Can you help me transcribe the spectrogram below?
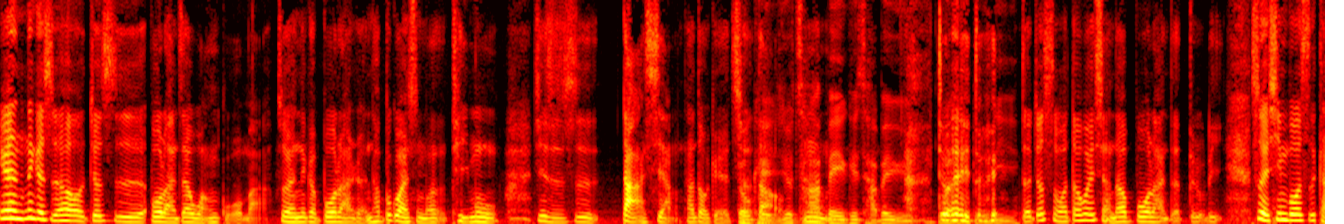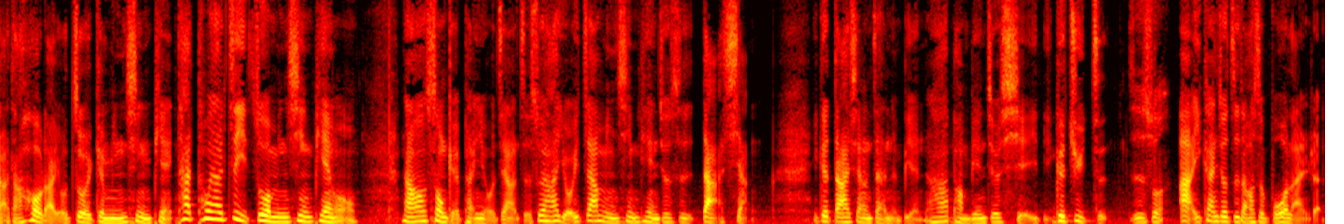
因为那个时候就是波兰在亡国嘛，所以那个波兰人他不管什么题目，即使是大象，他都可以知道。都可以，就茶杯、嗯、可以茶杯鱼 对对对，就什么都会想到波兰的独立。所以辛波斯卡他后来有做一个明信片，他通常自己做明信片哦。然后送给朋友这样子，所以他有一张明信片，就是大象，一个大象在那边，然后他旁边就写一个句子，只是说啊，一看就知道是波兰人，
